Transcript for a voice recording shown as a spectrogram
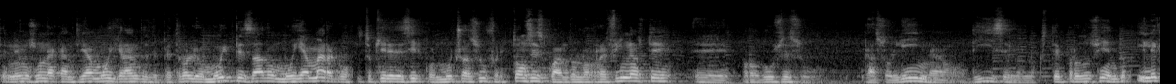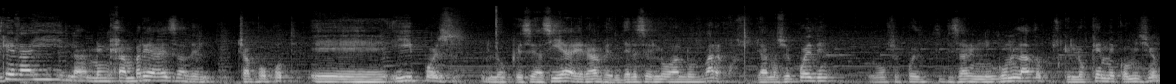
tenemos una cantidad muy grande de petróleo muy pesado, muy amargo. Esto quiere decir con mucho azufre. Entonces, cuando lo refina usted, eh, produce su gasolina o diésel o lo que esté produciendo y le queda ahí la menjambrea esa del chapopote. Eh, y pues lo que se hacía era vendérselo a los barcos. Ya no se puede, no se puede utilizar en ningún lado, pues que lo queme comisión.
